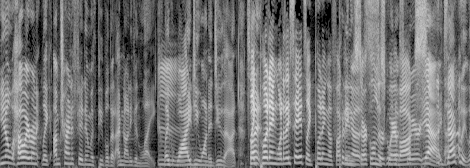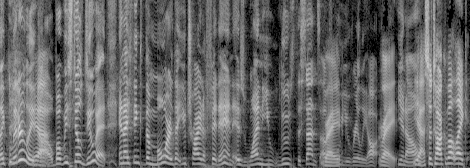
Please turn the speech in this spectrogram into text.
You know how ironic like i'm trying to fit in with people that i'm not even like. Like why do you want to do that? Mm. it's like putting what do they say? It's like putting a fucking putting a circle in a square box square- yeah exactly. Like literally Yeah. though but we still do it. And i think the more that you try to fit in is when you lose the sense of Right. who you really are right. you know? Yeah so talk about like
